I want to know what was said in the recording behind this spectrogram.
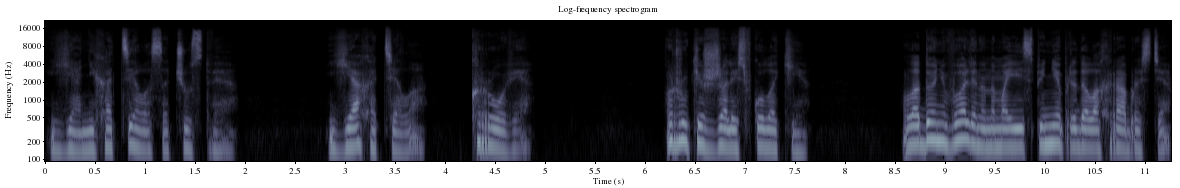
Я не хотела сочувствия. Я хотела крови. Руки сжались в кулаки. Ладонь Валина на моей спине придала храбрости.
